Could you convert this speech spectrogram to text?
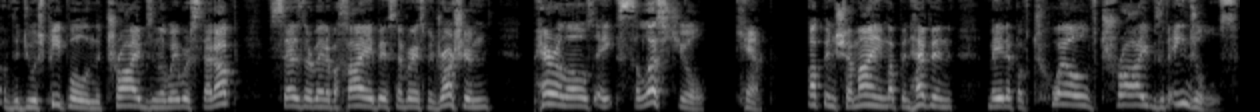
of the Jewish people and the tribes and the way we're set up, says the Rebbeinu Bachai based on various midrashim, parallels a celestial camp up in Shemaim, up in heaven, made up of 12 tribes of angels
